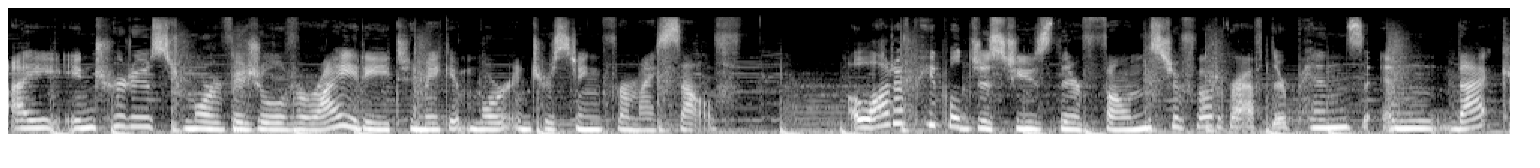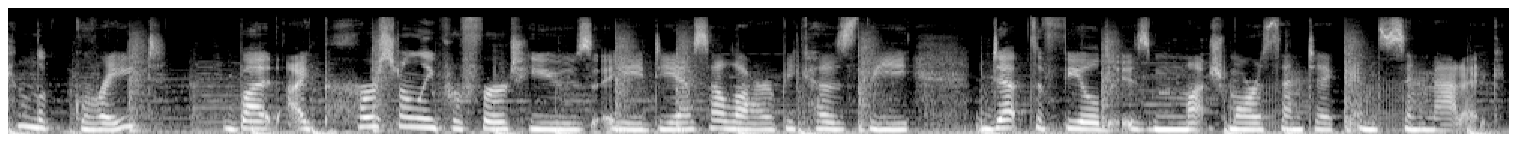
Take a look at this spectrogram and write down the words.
I introduced more visual variety to make it more interesting for myself. A lot of people just use their phones to photograph their pins, and that can look great, but I personally prefer to use a DSLR because the depth of field is much more authentic and cinematic.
